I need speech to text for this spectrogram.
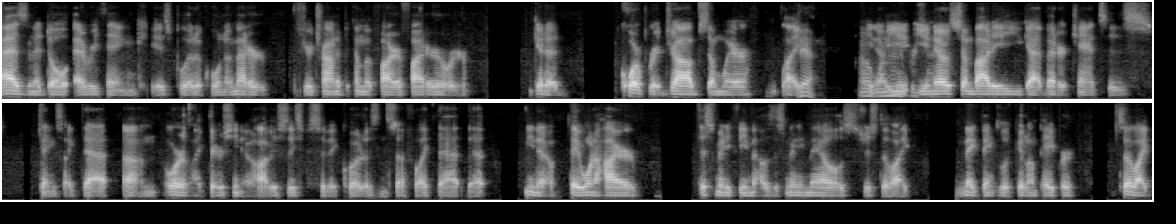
as an adult everything is political no matter if you're trying to become a firefighter or get a corporate job somewhere like Yeah. Oh, you know you, you know somebody you got better chances things like that um, or like there's you know obviously specific quotas and stuff like that that you know they want to hire this many females this many males just to like make things look good on paper so like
